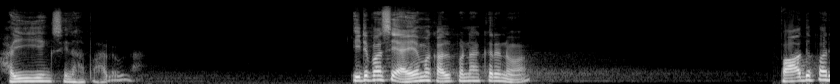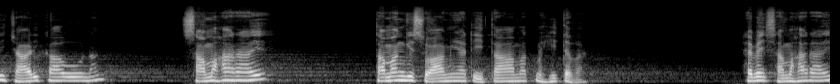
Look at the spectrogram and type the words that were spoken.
හයියෙන් සිනහ පහළ වුණා. ඊට පස්සේ ඇයම කල්පනා කරනවා පාදපරි චාරිකාවෝ නම් සමහරය තමන්ගේ ස්වාමියයට ඉතාමත්ම හිතවත්. හැබැයි සමහරය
